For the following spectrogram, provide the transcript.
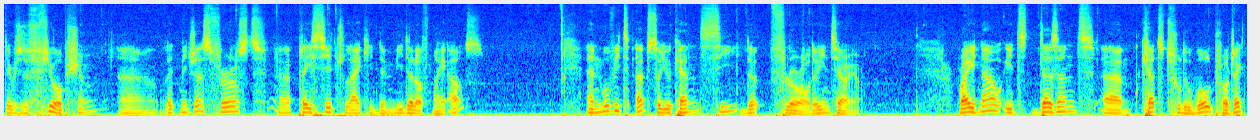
there is a few options. Uh, let me just first uh, place it like in the middle of my house and move it up so you can see the floor, or the interior. Right now it doesn't um, cut through the whole project.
